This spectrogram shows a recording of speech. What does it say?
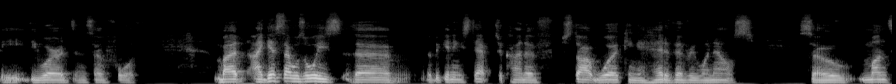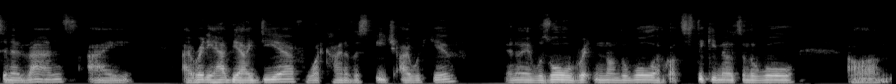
the, the words and so forth. But I guess that was always the, the beginning step to kind of start working ahead of everyone else. So months in advance, I, I already had the idea of what kind of a speech I would give. You know, it was all written on the wall. I've got sticky notes on the wall, um,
